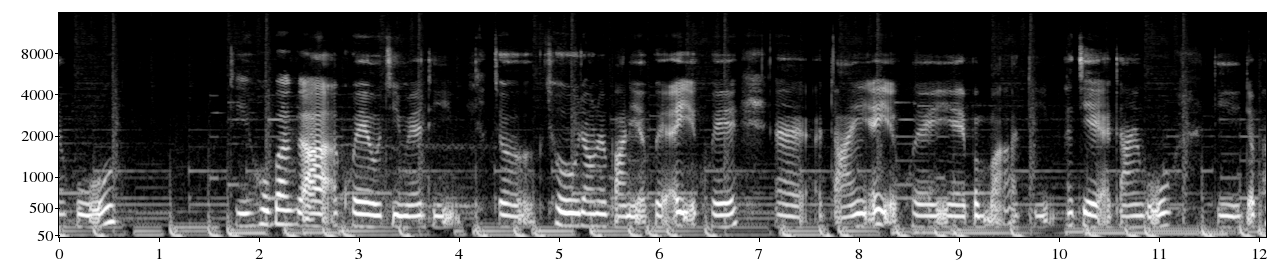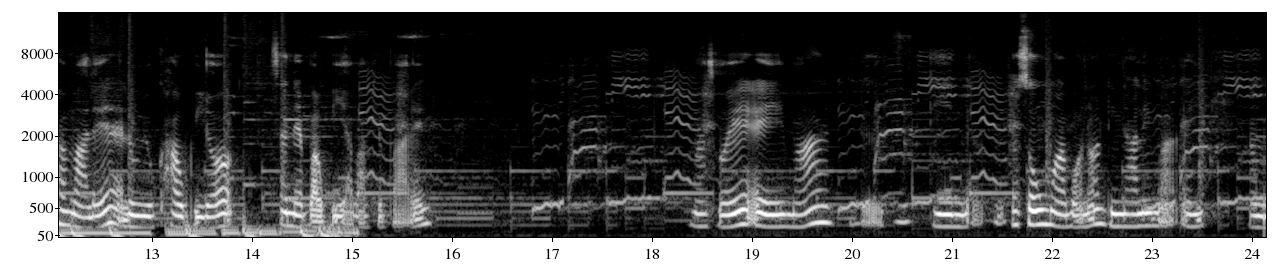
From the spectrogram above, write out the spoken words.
နှစ်ခုကိုဒီဟိုဘက်ကအခွဲကိုကြည့်မယ်ဒီချိုးချိုးကြောင်းနဲ့ပါနေအခွဲအဲ့အခွဲအဲအတိုင်းအဲ့အခွဲရဲ့ပမာဒီအကျဲအတိုင်းကိုဒီတစ်ဖက်မှာလည်းအဲ့လိုမျိုးခောက်ပြီးတော့ဆက်နဲ့ပေါက်ပြရမှာဖြစ်ပါတယ်မဆိုရင်အိမ်မှာဒီအဆုံးမှာပေါ့နော်ဒီနားလေးမှာအိမ် အမ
